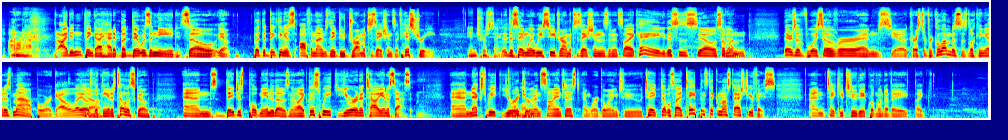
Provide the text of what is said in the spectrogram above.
I don't have it. I didn't think I had it, but there was a need. So yeah. But the big thing is, oftentimes they do dramatizations of history. Interesting. the same way we see dramatizations and it's like hey this is you know someone there's a voiceover and you know christopher columbus is looking at his map or galileo is Yeah. looking at his telescope and they just pulled me into those and they're like this week you're an italian assassin and next week you're I a german it. scientist and we're going to take double-sided tape and stick a mustache to your face and take you to the equivalent of a like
